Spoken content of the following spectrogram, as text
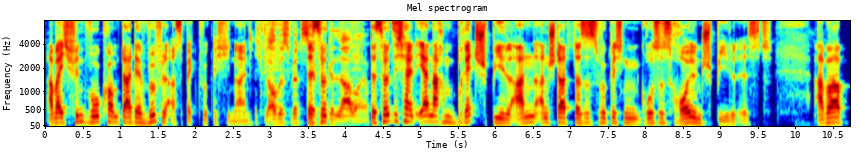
aber ich finde, wo kommt da der Würfelaspekt wirklich hinein? Ich glaube, es wird sehr Das viel hört, Gelaber. das hört sich halt eher nach einem Brettspiel an, anstatt dass es wirklich ein großes Rollenspiel ist. Aber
